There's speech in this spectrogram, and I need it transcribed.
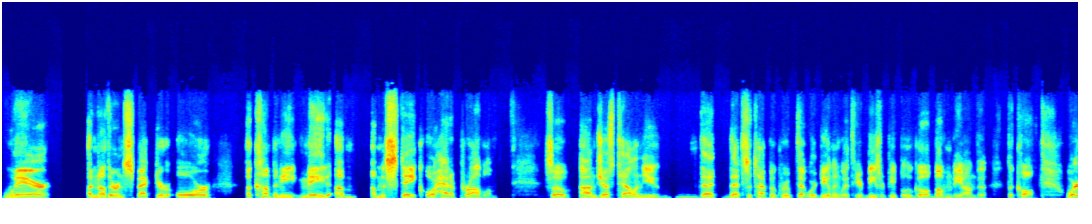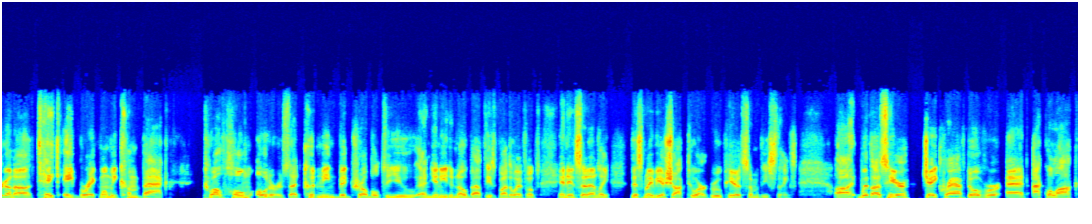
where another inspector or a company made a, a mistake or had a problem. So I'm just telling you that that's the type of group that we're dealing with here. These are people who go above and beyond the, the call. We're going to take a break. When we come back, 12 home odors that could mean big trouble to you. And you need to know about these, by the way, folks. And incidentally, this may be a shock to our group here, some of these things. Uh, with us here, Jay Kraft over at Aqualock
